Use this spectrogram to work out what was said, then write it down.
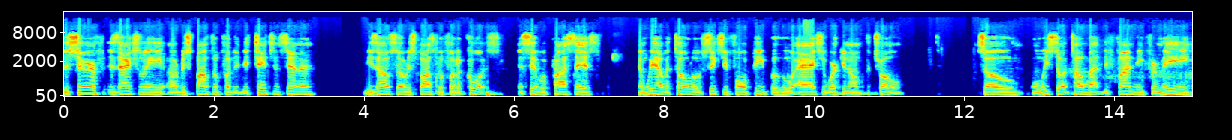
The sheriff is actually uh, responsible for the detention center. He's also responsible for the courts and civil process. And we have a total of 64 people who are actually working on patrol. So when we start talking about defunding, for me,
